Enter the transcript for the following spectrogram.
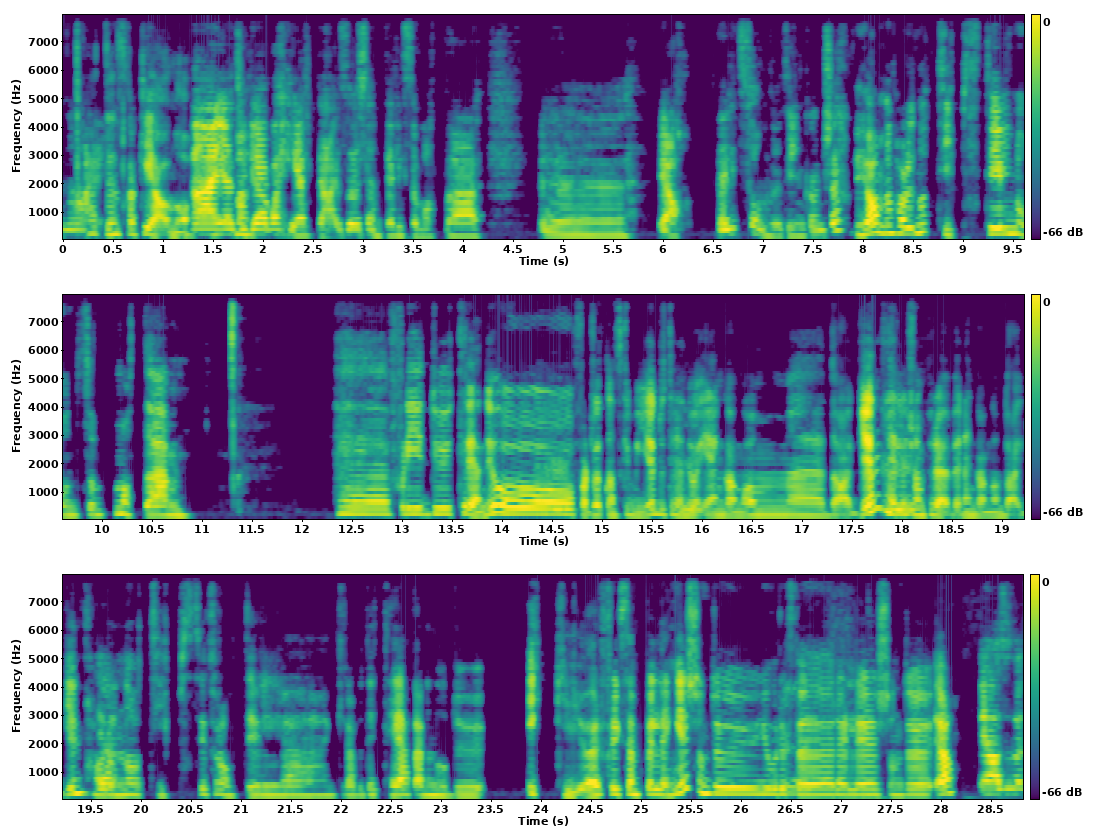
Nei, den skal ikke jeg ha nå. Nei, jeg tror ikke jeg var helt der. Så kjente jeg liksom at eh, Ja. Det er litt sånne ting, kanskje. Ja, men har du noen tips til noen som på en måte Fordi du trener jo Mhm. fortsatt ganske mye. Du trener jo én gang om eh, dagen, eller som sånn prøver en gang om dagen. Har du noen tips i forhold til eh, graviditet? Er det noe du ikke gjør f.eks. lenger, som du gjorde før, eller som du Ja. Ja, altså det,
